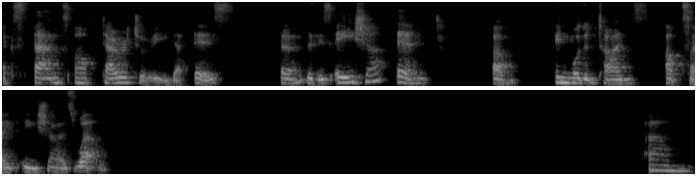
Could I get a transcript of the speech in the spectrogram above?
expanse of territory that is that is Asia and um, in modern times outside Asia as well. Um,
